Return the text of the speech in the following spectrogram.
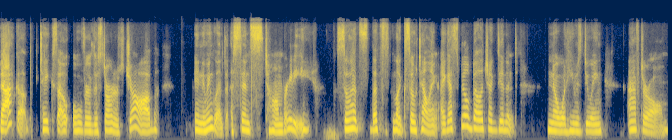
backup takes out over the starter's job in New England since Tom Brady. So that's that's like so telling. I guess Bill Belichick didn't know what he was doing after all.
